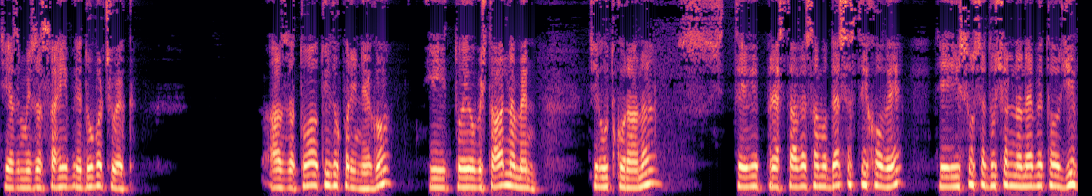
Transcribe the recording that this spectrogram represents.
че аз Мирза Сахиб е добър човек. Аз затова отидох при него и той обещал на мен, че от Корана ще ви представя само 10 стихове, че Исус е дошъл на небето жив.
